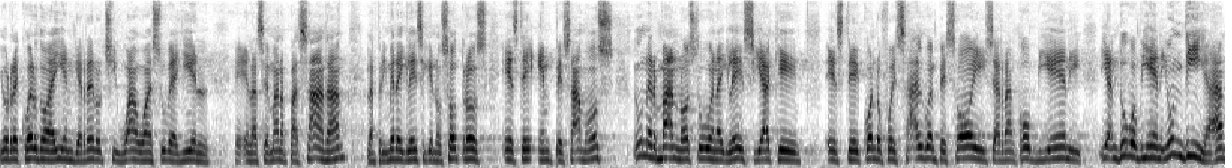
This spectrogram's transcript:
Yo recuerdo ahí en Guerrero, Chihuahua, estuve allí en la semana pasada, la primera iglesia que nosotros este, empezamos. Un hermano estuvo en la iglesia que este, cuando fue salvo empezó y se arrancó bien y, anduvo bien. Y un día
